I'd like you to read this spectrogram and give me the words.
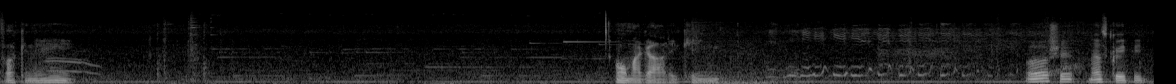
Fucking A. Oh my god, are you kidding me? Oh shit, that's creepy.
